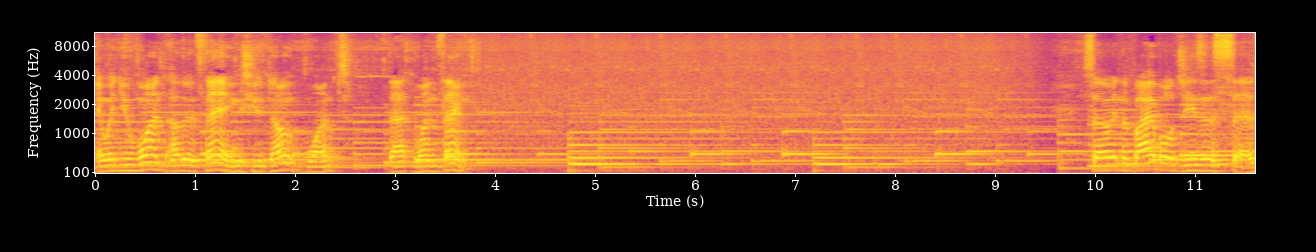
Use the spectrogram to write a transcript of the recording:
And when you want other things, you don't want that one thing. So in the Bible, Jesus said,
